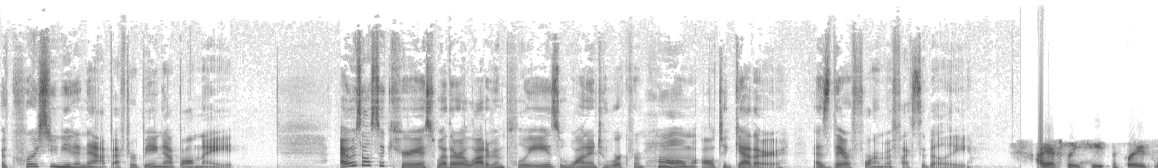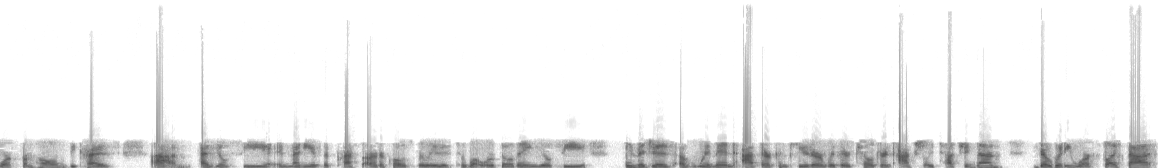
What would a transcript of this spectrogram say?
Of course, you need a nap after being up all night. I was also curious whether a lot of employees wanted to work from home altogether as their form of flexibility. I actually hate the phrase work from home because, um, as you'll see in many of the press articles related to what we're building, you'll see images of women at their computer with their children actually touching them. Nobody works like that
